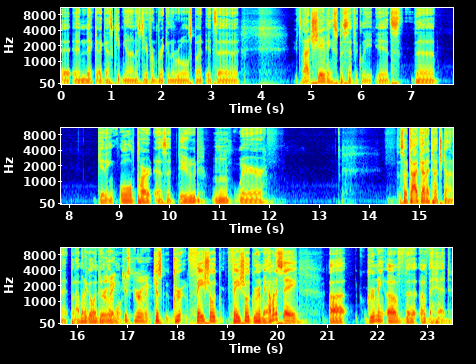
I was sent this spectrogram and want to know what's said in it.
uh, and Nick I guess keep me honest here if I'm breaking the rules but it's a it's not shaving specifically it's the getting old part as a dude Mm-hmm. where so Todd kind of touched on it but I'm gonna go into a little more just grooming. just gr- facial facial grooming I'm gonna say uh grooming of the of the head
